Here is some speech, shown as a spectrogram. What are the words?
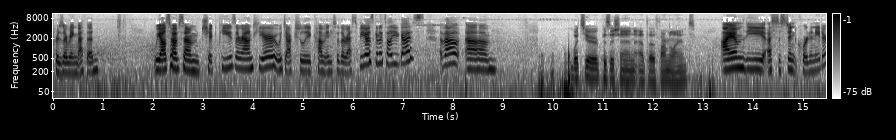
preserving method. We also have some chickpeas around here, which actually come into the recipe I was going to tell you guys about. Um, What's your position at the Farm Alliance? I am the assistant coordinator.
